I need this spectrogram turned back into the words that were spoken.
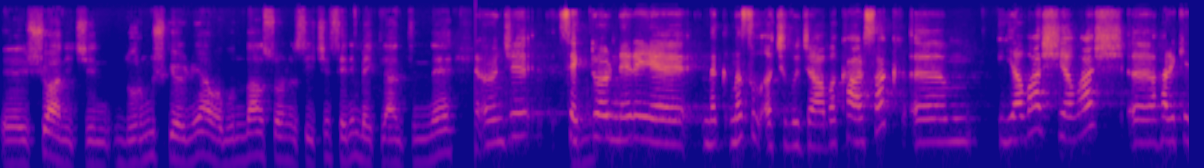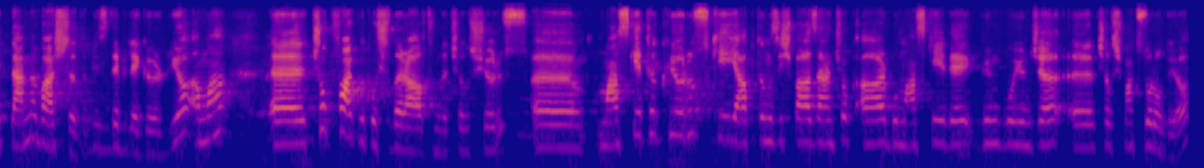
e, şu an için durmuş görünüyor ama bundan sonrası için senin beklentin ne? Önce sektör nereye, nasıl açılacağı bakarsak e, yavaş yavaş e, hareketlenme başladı. Bizde bile görülüyor ama ee, çok farklı koşullar altında çalışıyoruz. Ee, maske takıyoruz ki yaptığımız iş bazen çok ağır. Bu maskeyle gün boyunca e, çalışmak zor oluyor.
